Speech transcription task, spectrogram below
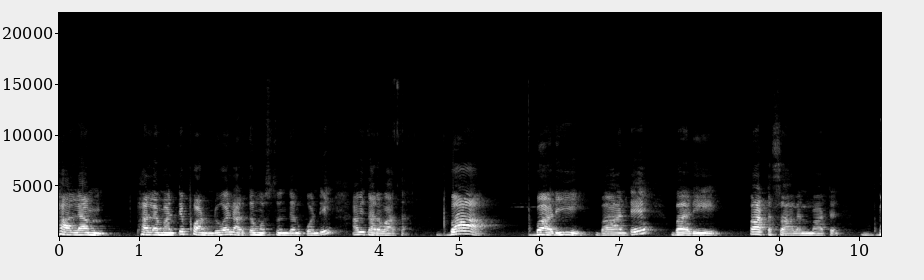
ఫలం. ఫలం అంటే పండు అని అర్థం వస్తుంది అనుకోండి. అవి తర్వాత. బ బడి. బా అంటే బడి. పాఠశాల అనమాట భ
